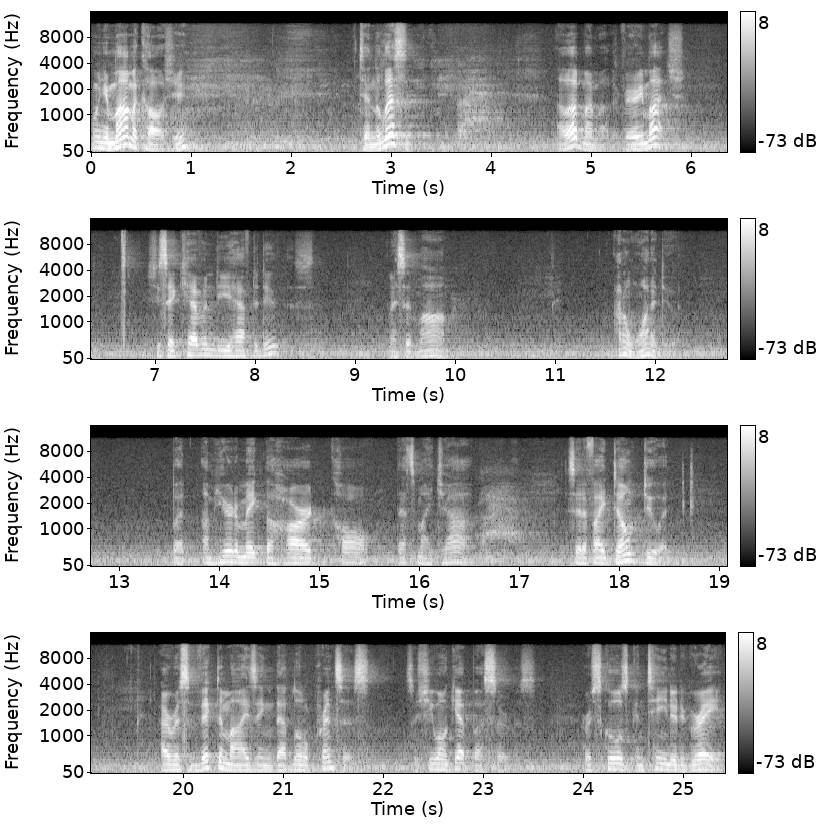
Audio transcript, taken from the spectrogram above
when your mama calls you, you tend to listen. I love my mother very much. She said, Kevin, do you have to do this? And I said, Mom, I don't want to do it, but I'm here to make the hard call. That's my job. I said, if I don't do it, I risk victimizing that little princess so she won't get bus service. Her schools continue to degrade.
